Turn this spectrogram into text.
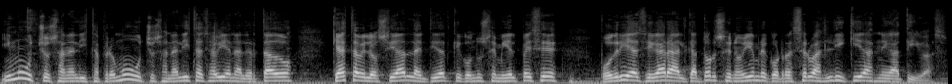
Y muchos analistas, pero muchos analistas ya habían alertado que a esta velocidad la entidad que conduce Miguel Pese podría llegar al 14 de noviembre con reservas líquidas negativas.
